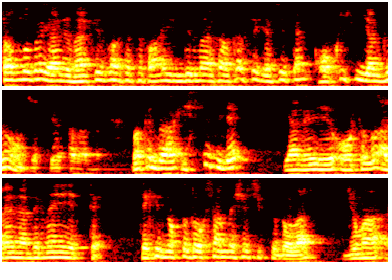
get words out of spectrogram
tabloda yani Merkez Bankası faiz indirmeye kalkarsa gerçekten korkunç bir yangın olacak piyasalarda. Bakın daha ismi bile yani e, ortalığı alevlendirmeye yetti. 8.95'e çıktı dolar. Cuma,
